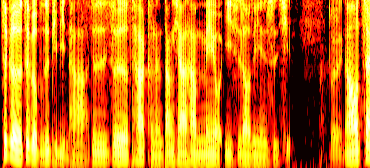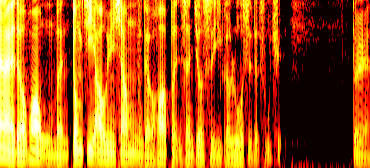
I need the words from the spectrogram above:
这个这个不是批评他，就是这他可能当下他没有意识到这件事情，对。然后再来的话，我们冬季奥运项目的话，本身就是一个弱势的族群，对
